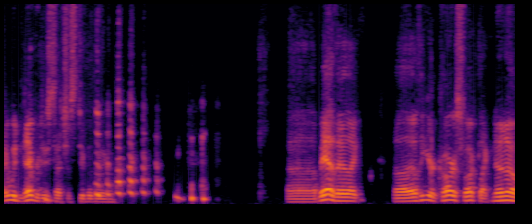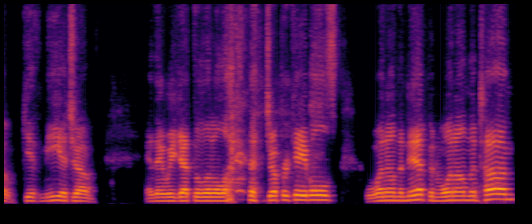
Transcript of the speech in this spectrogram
I would never do such a stupid thing. Uh, but yeah, they're like, uh, I think your car's fucked. Like, no, no, give me a jump. And then we get the little jumper cables, one on the nip and one on the tongue.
